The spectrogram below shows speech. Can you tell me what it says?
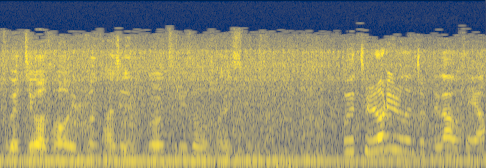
이쁘게 찍어서 이쁜 사진 보여드리도록 하겠습니다. 오늘 들러리로는 좀 누가 오세요?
